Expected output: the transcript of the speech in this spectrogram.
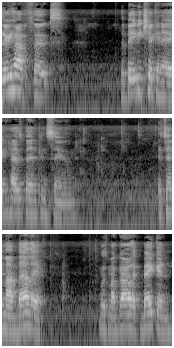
there you have it, folks. The baby chicken egg has been consumed. It's in my belly with my garlic bacon.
